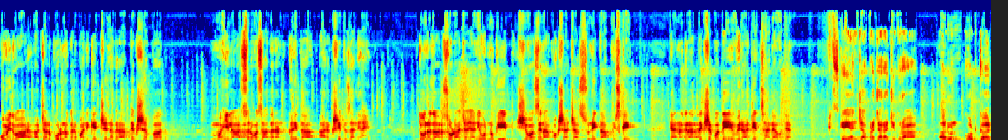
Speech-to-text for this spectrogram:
उमेदवार अचलपूर नगरपालिकेचे नगराध्यक्षपद महिला सर्वसाधारणकरिता आरक्षित झाले आहे. दोन हजार सोळाच्या या निवडणुकीत शिवसेना पक्षाच्या सुनीता फिस्के ह्या नगराध्यक्षपदी विराजित झाल्या होत्या. फिसके यांच्या प्रचाराची धुरा अरुण घोटकर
